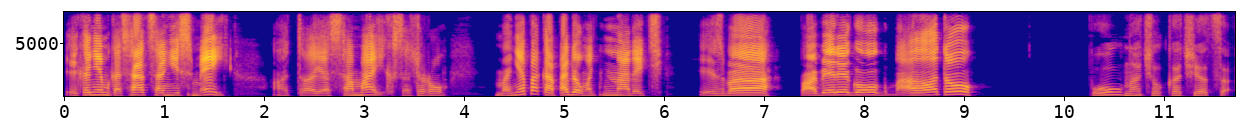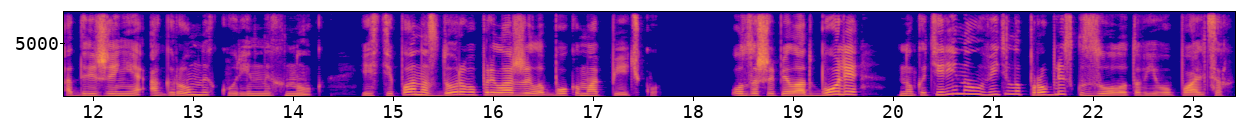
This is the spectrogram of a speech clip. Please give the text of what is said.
и к ним касаться не смей, а то я сама их сожру. Мне пока подумать надо. Изба по берегу к болоту. Пол начал качаться от движения огромных куриных ног, и Степана здорово приложила боком о печку. Он зашипел от боли, но Катерина увидела проблеск золота в его пальцах.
